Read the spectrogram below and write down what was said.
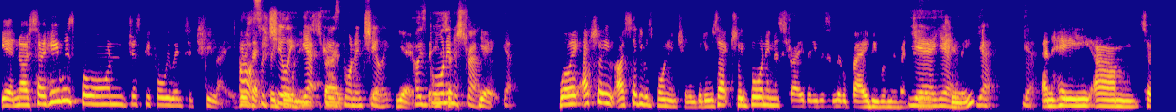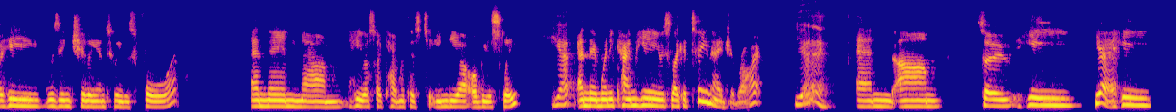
Yeah no so he was born just before we went to chile he oh, was so Chile. Yeah, he was born in Chile. yeah Oh, he's But born in Australia. yeah. Yeah. well he- actually i said he was born in chile but he was actually born in australia but he was a little baby when we went Yeah. to Yeah. chile Yeah. Yeah. and he um so he was in chile until he was four and then um he also came with us to india obviously Yep. and then when he came here he was like a teenager right Yeah. and um so he yeah he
